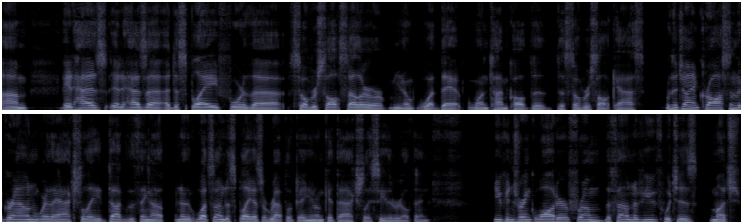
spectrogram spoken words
Um, it has it has a, a, display for the silver salt cellar, or you know what they at one time called the the silver salt cask, with a giant cross in the ground where they actually dug the thing up. You know what's on display is a replica. You don't get to actually see the real thing. You can drink water from the Fountain of Youth, which is much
